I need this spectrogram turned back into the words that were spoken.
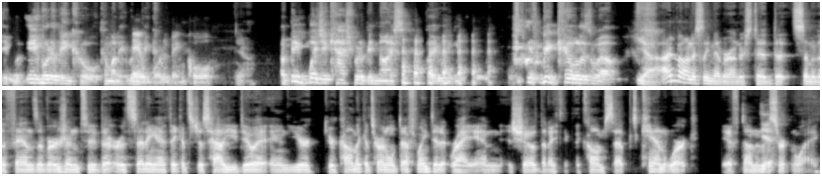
it would it would have been cool. Come on, it would have It been would cool. have been cool. A big wedge of cash would have been nice, but it would have been, would have been cool as well. Yeah, I've honestly never understood that some of the fans' aversion to the Earth setting. I think it's just how you do it, and your your comic Eternal definitely did it right, and it showed that I think the concept can work if done in Yeah. a certain way.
